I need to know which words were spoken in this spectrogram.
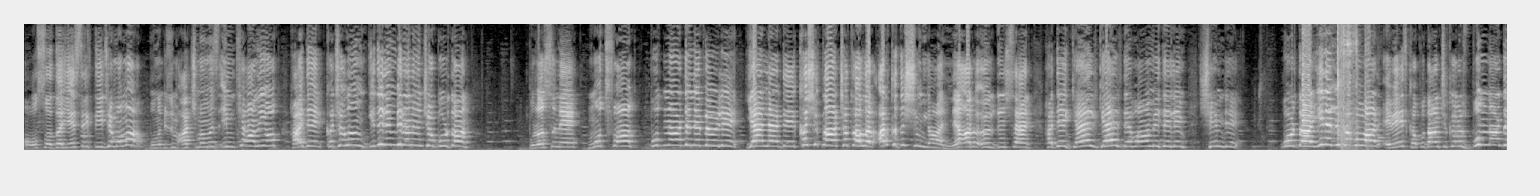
olsa da yesek diyeceğim ama bunu bizim açmamız imkanı yok. Haydi kaçalım gidelim bir an önce buradan. Burası ne? Mutfak. Bunlar da ne böyle? Yerlerde kaşıklar, çatallar. Arkadaşım ya ne ara öldün sen? Hadi gel gel devam edelim. Şimdi Burada yine bir kapı var. Evet kapıdan çıkıyoruz. Bunlar da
